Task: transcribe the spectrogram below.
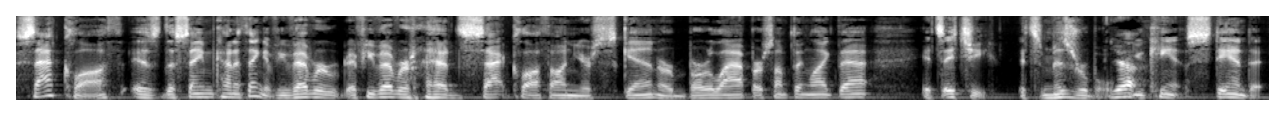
sackcloth is the same kind of thing. If you've ever if you've ever had sackcloth on your skin or burlap or something like that, it's itchy. It's miserable. Yeah. You can't stand it.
